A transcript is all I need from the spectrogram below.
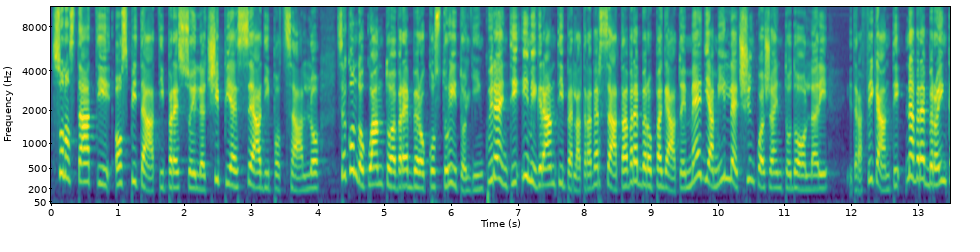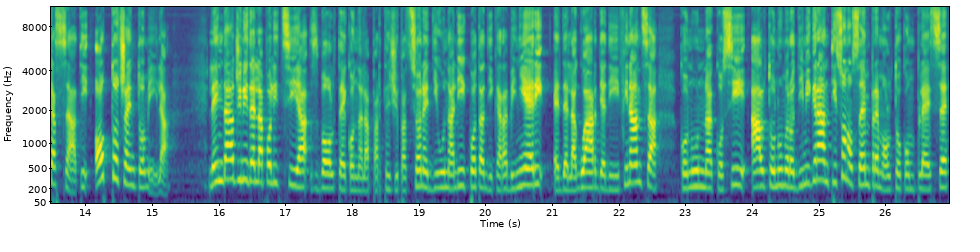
sono stati ospitati presso il CPSA di Pozzallo. Secondo quanto avrebbero costruito gli inquirenti, i migranti per la traversata avrebbero pagato in media 1.500 dollari. I trafficanti ne avrebbero incassati 800.000. Le indagini della polizia, svolte con la partecipazione di un'aliquota di carabinieri e della Guardia di Finanza, con un così alto numero di migranti, sono sempre molto complesse.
